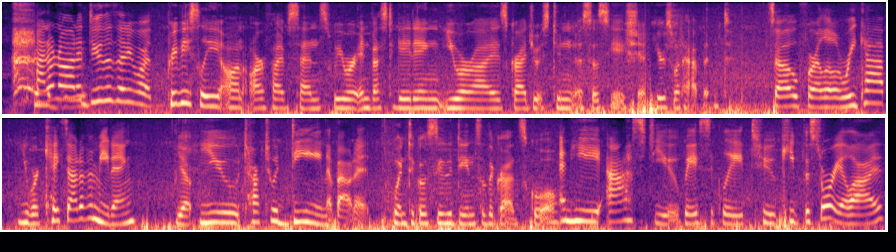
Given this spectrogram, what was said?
I don't know how to do this anymore. Previously on Our Five Cents, we were investigating URI's Graduate Student Association. Here's what happened. So, for a little recap, you were kicked out of a meeting. Yep. You talked to a dean about it, Went to go see the deans of the grad school. and he asked you basically to keep the story alive.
